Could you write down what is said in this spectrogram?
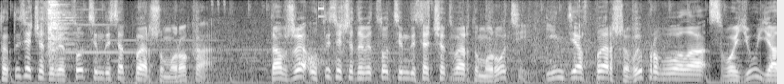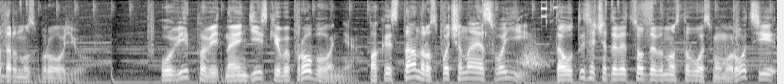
та 1971 роках. Та вже у 1974 році Індія вперше випробувала свою ядерну зброю. У відповідь на індійське випробування Пакистан розпочинає свої та у 1998 році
